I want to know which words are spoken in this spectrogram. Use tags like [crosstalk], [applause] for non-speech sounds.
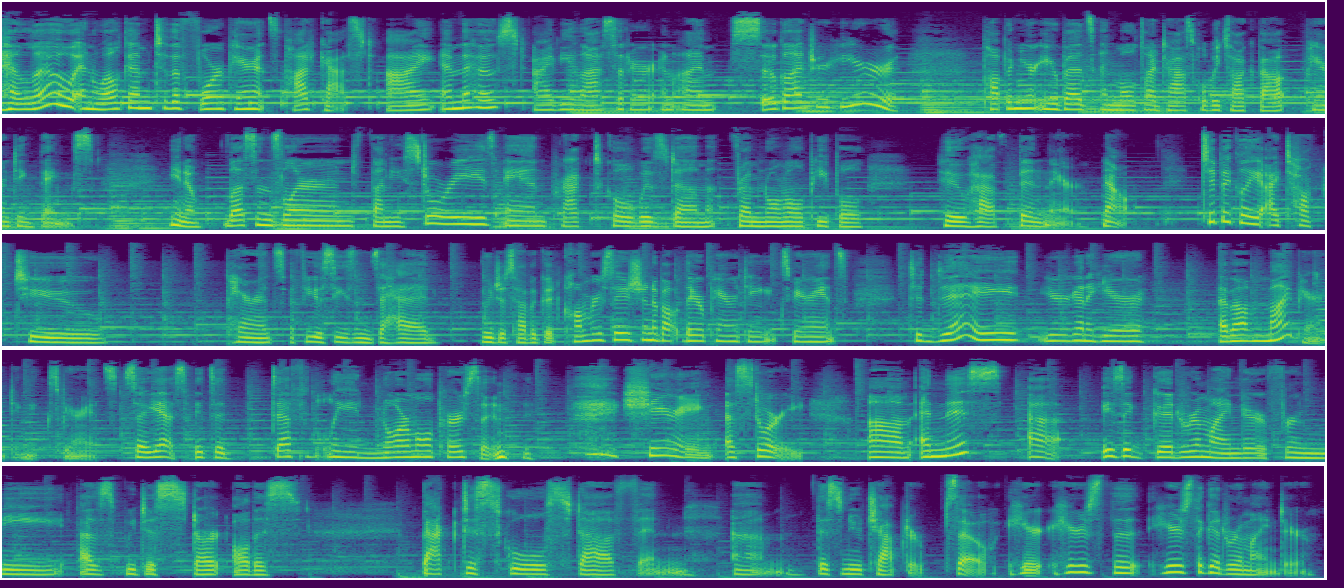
Hello, and welcome to the For Parents podcast. I am the host, Ivy Lassiter, and I'm so glad you're here. Pop in your earbuds and multitask while we talk about parenting things. You know, lessons learned, funny stories, and practical wisdom from normal people who have been there. Now, typically I talk to parents a few seasons ahead. We just have a good conversation about their parenting experience. Today, you're going to hear about my parenting experience. So, yes, it's a definitely normal person [laughs] sharing a story. Um, and this uh, is a good reminder for me as we just start all this back to school stuff and um, this new chapter. So here, here's the here's the good reminder.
